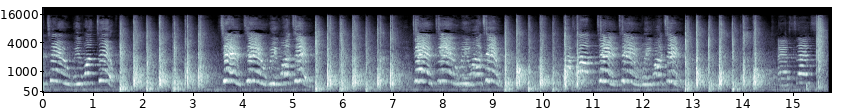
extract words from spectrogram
two,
